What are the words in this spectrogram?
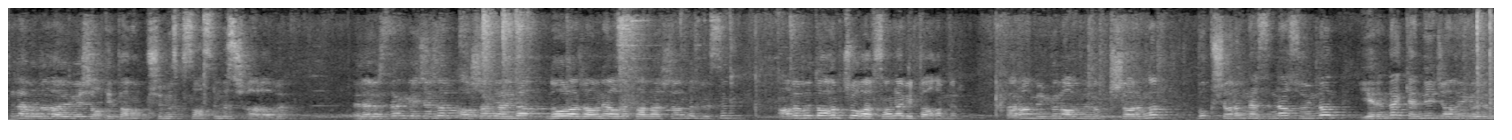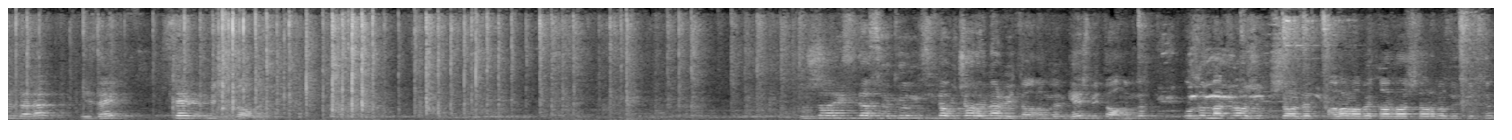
Şöyle burada da bir 5, 6 takım kuşumuz kısaslığımız çıkar abi. Öyle üstten geçeceğim. Akşam yayında ne olacağını abi kardeşlerimiz bilsin. Abi bu takım çok efsane bir takımdır. Ferhan Bingöl abimizin kuşlarından bu kuşların neslinden soyundan yerinden kendi canlı gözümüzle de izleyip seyretmişiz abi. Kuşlar ikisi de söküyor, ikisi de uçar oynar bir takımdır. Genç bir takımdır. Uzun metrajlı kuşlardır. Alan abi kardeşlerimiz uçursun.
